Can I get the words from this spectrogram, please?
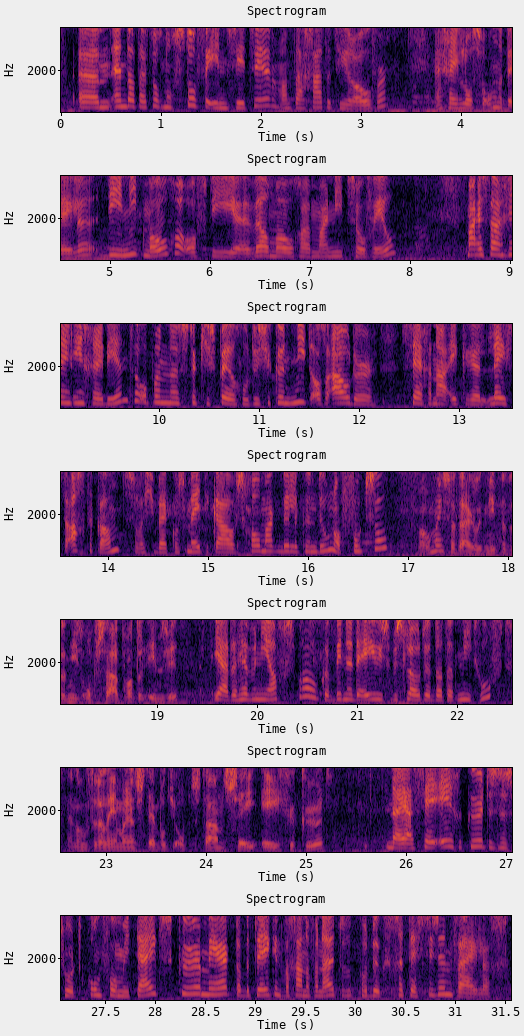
Um, en dat er toch nog stoffen in zitten, want daar gaat het hier over. En geen losse onderdelen, die niet mogen of die uh, wel mogen, maar niet zoveel. Maar er staan geen ingrediënten op een uh, stukje speelgoed. Dus je kunt niet als ouder zeggen, nou ik uh, lees de achterkant. Zoals je bij cosmetica of schoonmaakbillen kunt doen, of voedsel. Waarom is dat eigenlijk niet, dat er niet op staat wat erin zit? Ja, dat hebben we niet afgesproken. Binnen de EU is besloten dat het niet hoeft. En dan hoeft er alleen maar een stempeltje op te staan, CE gekeurd? Nou ja, CE gekeurd is een soort conformiteitskeurmerk. Dat betekent, we gaan ervan uit dat het product getest is en veilig.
